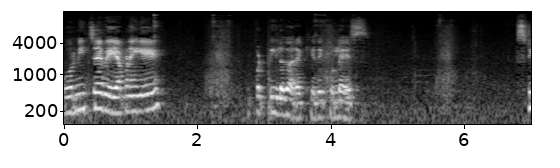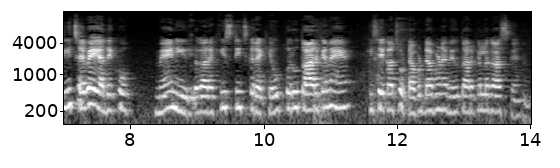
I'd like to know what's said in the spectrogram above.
और नीचे वे अपने ये पट्टी लगा रखी है, देखो, लेस। स्टिच है भैया देखो? मैं नहीं लगा रखी स्टिच कर रखी ऊपर उतार के ने, किसी का छोटा बड़ा बने वे उतार के लगा सके हैं।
